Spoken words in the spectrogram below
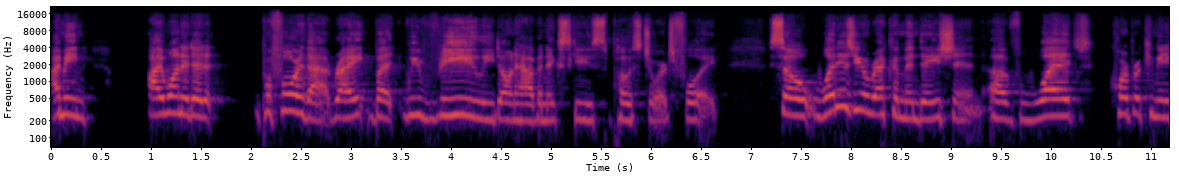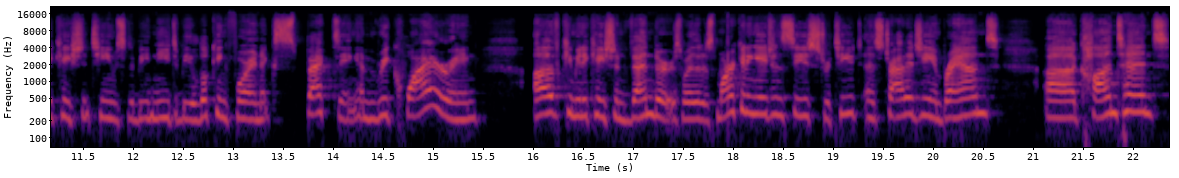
I mean i wanted it before that right? But we really don't have an excuse post george floyd. So what is your recommendation of what corporate communication teams to be need to be looking for and expecting and requiring of communication vendors, whether it's marketing agencies, strategy, strategy and brand, uh, content,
